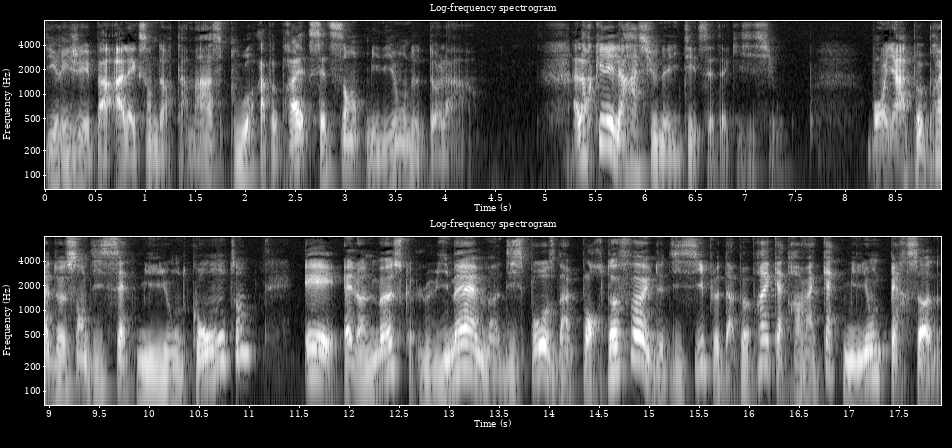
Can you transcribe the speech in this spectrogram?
dirigé par Alexander Tamas, pour à peu près 700 millions de dollars. Alors, quelle est la rationalité de cette acquisition? Bon, il y a à peu près 217 millions de comptes, et Elon Musk lui-même dispose d'un portefeuille de disciples d'à peu près 84 millions de personnes.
